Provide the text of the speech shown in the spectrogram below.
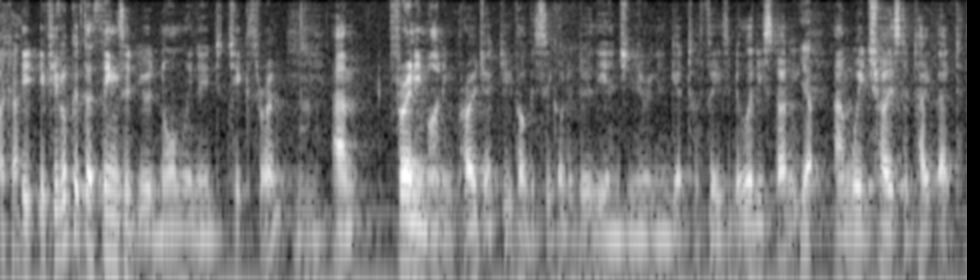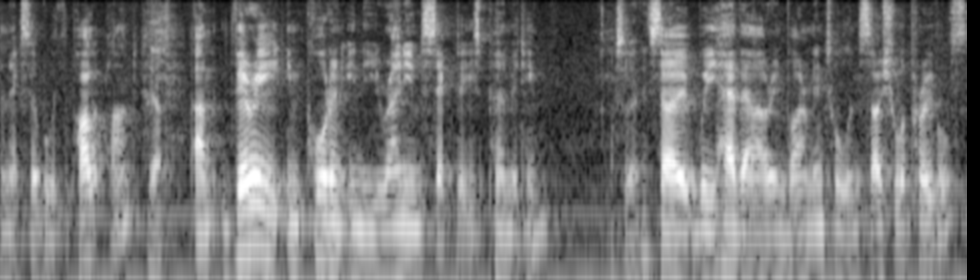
Okay. If you look at the things that you would normally need to tick through, Mm. um, for any mining project, you've obviously got to do the engineering and get to a feasibility study. Yep. Um, we chose to take that to the next level with the pilot plant. Yep. Um, very important in the uranium sector is permitting. Absolutely. So we have our environmental and social approvals,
